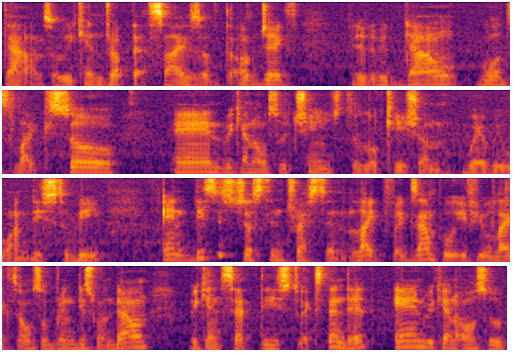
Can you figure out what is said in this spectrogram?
down. So we can drop that size of the object a little bit downwards like so and we can also change the location where we want this to be. And this is just interesting. Like for example if you like to also bring this one down we can set this to extended and we can also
